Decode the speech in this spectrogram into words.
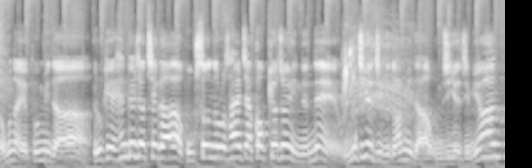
너무나 예쁩니다. 이렇게 핸들 자체가 곡선으로 살짝 꺾여져 있는 데 움직여지기도 합니다. 움직여지면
